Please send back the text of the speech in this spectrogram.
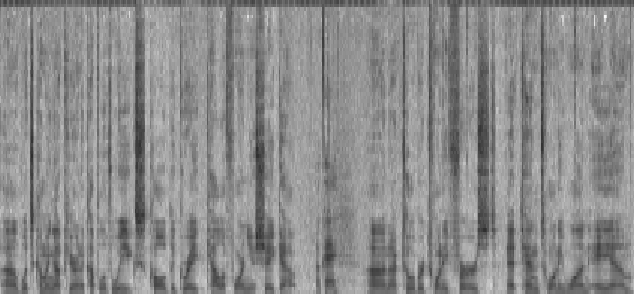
uh, what's coming up here in a couple of weeks called the Great California Shakeout. Okay. On October 21st at 10:21 a.m.,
